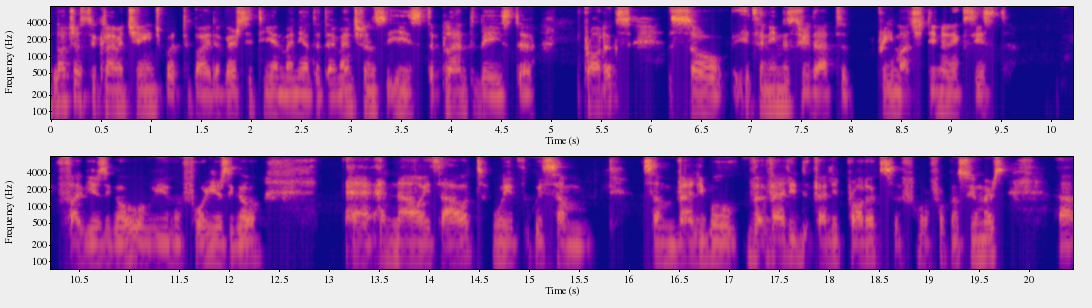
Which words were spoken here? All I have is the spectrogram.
not just to climate change, but to biodiversity and many other dimensions, is the plant based uh, products. So it's an industry that pretty much didn't exist five years ago or even four years ago. and now it's out with, with some some valuable valid valid products for, for consumers. Uh,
